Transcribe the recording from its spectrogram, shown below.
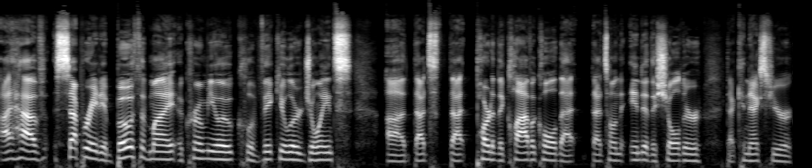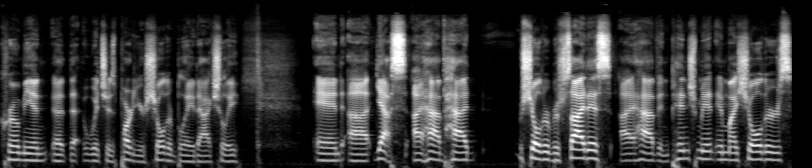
I have separated both of my acromioclavicular joints. Uh, that's that part of the clavicle that that's on the end of the shoulder that connects to your acromion, uh, that, which is part of your shoulder blade, actually. And uh, yes, I have had shoulder bursitis. I have impingement in my shoulders.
